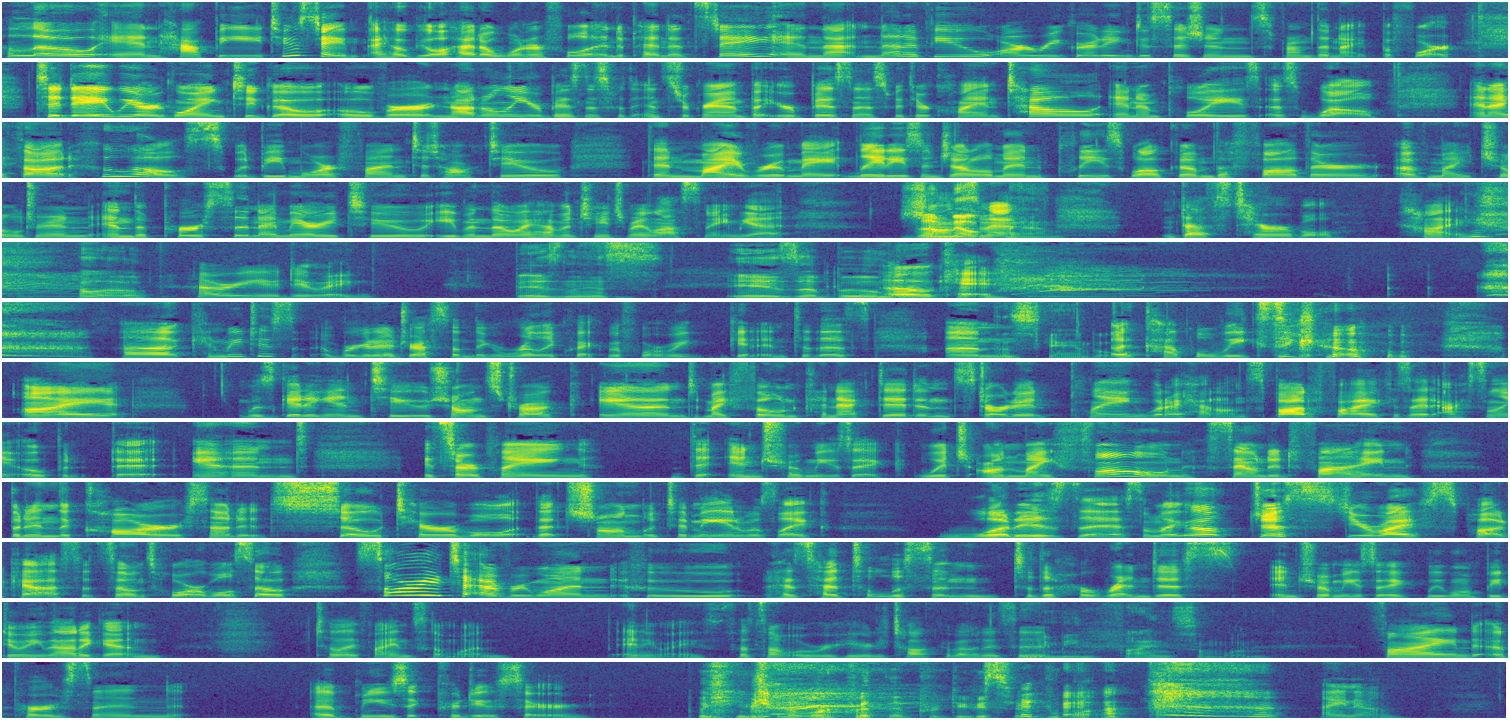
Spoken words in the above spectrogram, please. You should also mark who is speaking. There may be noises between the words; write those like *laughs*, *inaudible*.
Speaker 1: Hello and happy Tuesday. I hope you all had a wonderful Independence Day and that none of you are regretting decisions from the night before. Today, we are going to go over not only your business with Instagram, but your business with your clientele and employees as well. And I thought, who else would be more fun to talk to than my roommate? Ladies and gentlemen, please welcome the father of my children and the person I married to, even though I haven't changed my last name yet.
Speaker 2: The
Speaker 1: Sean
Speaker 2: milkman.
Speaker 1: Smith. That's terrible. Hi.
Speaker 2: Hello. *laughs*
Speaker 1: How are you doing?
Speaker 2: Business is a boom.
Speaker 1: Okay. *laughs* Uh, can we just we're gonna address something really quick before we get into this. Um
Speaker 2: The scandal.
Speaker 1: a couple weeks *laughs* ago, I was getting into Sean's truck and my phone connected and started playing what I had on Spotify because I'd accidentally opened it and it started playing the intro music, which on my phone sounded fine, but in the car sounded so terrible that Sean looked at me and was like, what is this? I'm like, oh, just your wife's podcast. It sounds horrible. So sorry to everyone who has had to listen to the horrendous intro music. We won't be doing that again till I find someone. Anyways, that's not what we're here to talk about, is
Speaker 2: what do
Speaker 1: it?
Speaker 2: you mean find someone?
Speaker 1: Find a person, a music producer. *laughs*
Speaker 2: You're gonna work with a producer? *laughs* What?
Speaker 1: I know.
